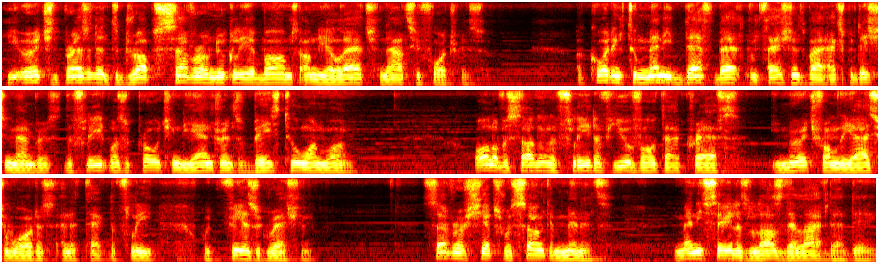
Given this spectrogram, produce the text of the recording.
He urged the president to drop several nuclear bombs on the alleged Nazi fortress. According to many deathbed confessions by expedition members, the fleet was approaching the entrance of Base 211. All of a sudden, a fleet of U-boat-type crafts emerged from the icy waters and attacked the fleet with fierce aggression. Several ships were sunk in minutes. Many sailors lost their life that day.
